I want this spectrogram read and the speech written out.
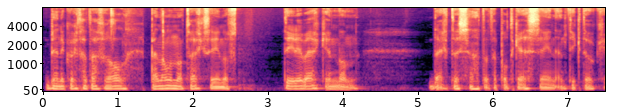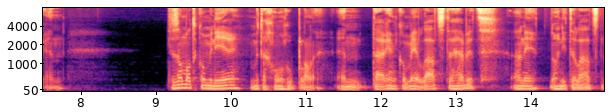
binnenkort gaat dat vooral pendelen naar het werk zijn of telewerk. En dan daartussen gaat dat de podcast zijn en TikTok. En het is allemaal te combineren. Je moet dat gewoon goed plannen. En daarin komt mijn laatste habit. Ah nee, nog niet de laatste.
